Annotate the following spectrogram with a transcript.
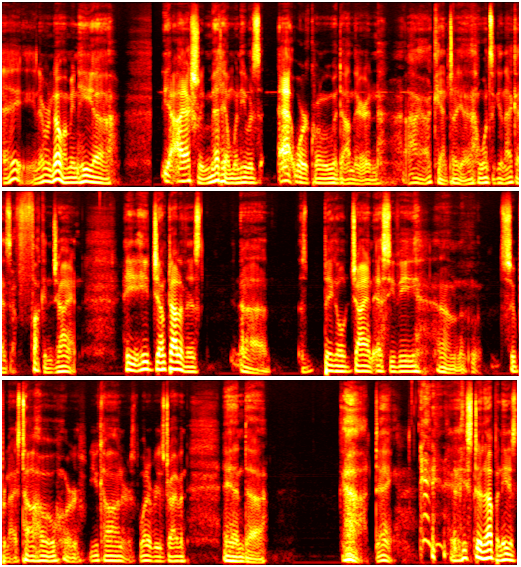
hey, you never know. I mean, he, uh, yeah, I actually met him when he was at work when we went down there, and I, I can't tell you once again that guy's a fucking giant. He he jumped out of his uh this big old giant SUV, um, super nice Tahoe or Yukon or whatever he was driving, and uh, dang, Yeah, he stood up and he just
